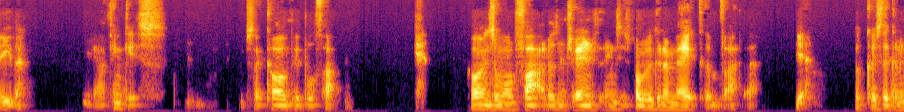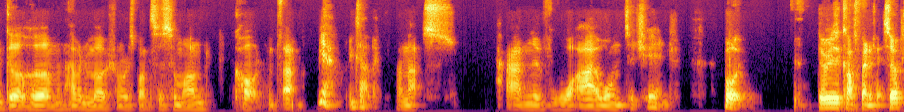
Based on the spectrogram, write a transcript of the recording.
either. Yeah, I think it's it's like calling people fat. Yeah. Calling someone fat doesn't change things. It's probably going to make them fatter. Yeah. Because they're going to go home and have an emotional response to someone calling them fat. Yeah, exactly. And that's kind of what I want to change. But there is a cost benefit. So,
